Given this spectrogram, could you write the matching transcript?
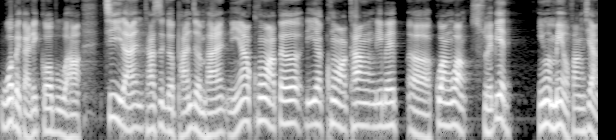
我被改的高不哈，既然它是个盘整盘，你要看的，你要看康，你别呃观望，随便，因为没有方向。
